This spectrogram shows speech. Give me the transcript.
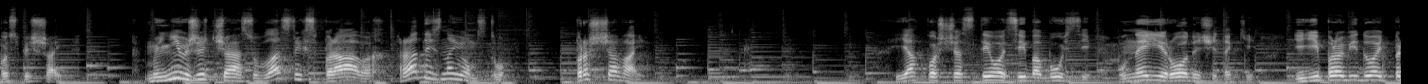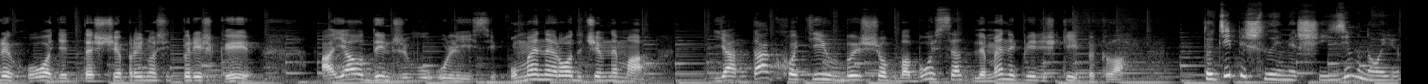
поспішай. Мені вже час у власних справах, радий знайомству. Прощавай. Як пощастило цій бабусі, у неї родичі такі. Її провідують, приходять та ще приносять пиріжки. А я один живу у лісі, у мене родичів нема. Я так хотів би, щоб бабуся для мене пиріжки пекла. Тоді пішли мірші зі мною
